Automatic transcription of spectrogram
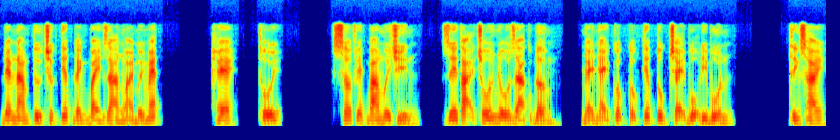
đem nam tử trực tiếp đánh bay ra ngoài mấy mét. He, thối. Sơ phết ba mươi chín, dê tại chỗ nhổ ra cục đầm, nhảy nhảy cộc cộc tiếp tục chạy bộ đi bốn. Thính sai,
